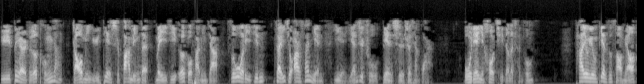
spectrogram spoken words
与贝尔德同样着迷于电视发明的美籍俄国发明家兹沃利金，在一九二三年也研制出电视摄像管，五年以后取得了成功。他又用电子扫描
